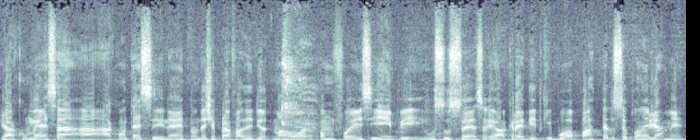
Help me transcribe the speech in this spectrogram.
já começa a, acontecer né? A gente não deixa para fazer de última hora, como foi esse EMP, o sucesso, eu acredito que boa parte pelo seu planejamento.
